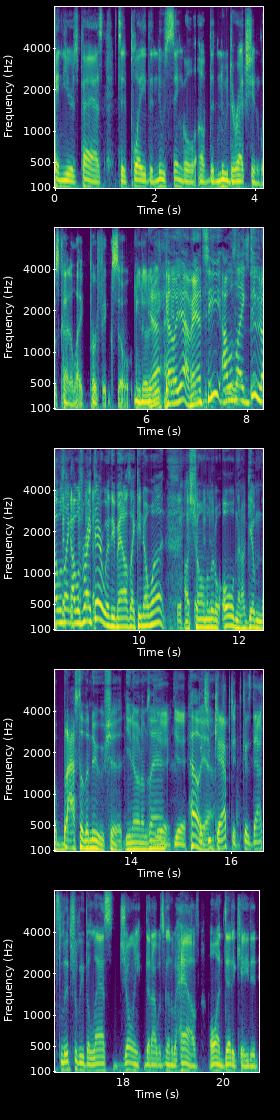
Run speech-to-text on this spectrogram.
10 years past to play the new single of the new direction was kind of like perfect. So, you know what I mean? hell yeah, man. didn't See, I was like, dude, I was like, I was right there with you, man. I was like, you know what? I'll show him a little old, and then I'll give him the blast of the new shit. You know what I'm Yeah, saying? yeah. Hell but yeah. you capped it because that's literally the last joint that I was gonna have on dedicated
